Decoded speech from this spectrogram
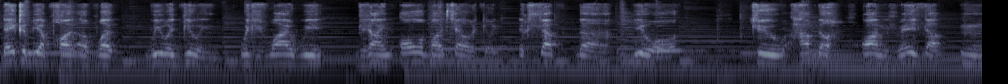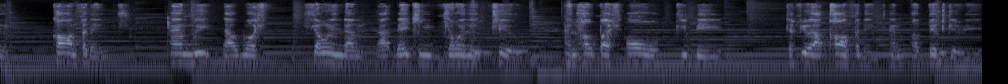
they could be a part of what we were doing, which is why we designed all of our characters except the viewer to have the arms raised up in confidence, and we that was showing them that they can join it too and help us all to be to feel that confidence and a victory.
